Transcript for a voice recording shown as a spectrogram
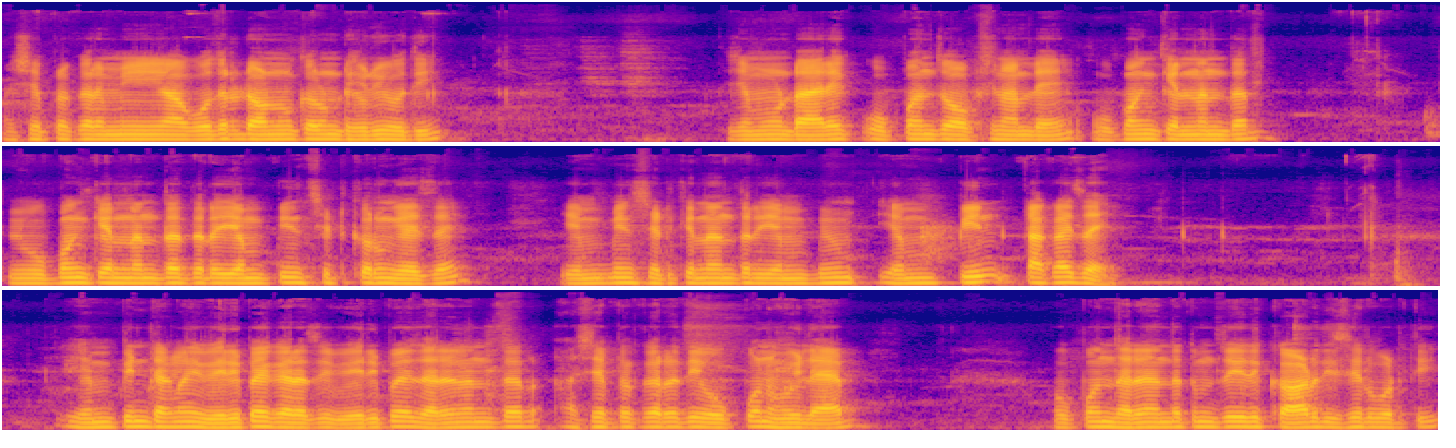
अशा प्रकारे मी अगोदर डाउनलोड करून ठेवली होती. त्याच्यामुळं डायरेक्ट ओपनचं ऑप्शन आलं आहे ओपन केल्यानंतर मी ओपन केल्यानंतर त्याला एम पिन सेट करून घ्यायचं आहे. एम पिन सेट केल्यानंतर एम पिन एम पिन टाकायचं आहे. एम पिन टाकल्याने व्हेरीफाय करायचं आहे. व्हेरीफाय झाल्यानंतर अशा प्रकारे ते ओपन होईल ॲप ओपन झाल्यानंतर तुमचं इथे कार्ड दिसेल वरती.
